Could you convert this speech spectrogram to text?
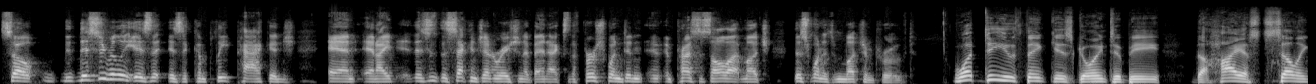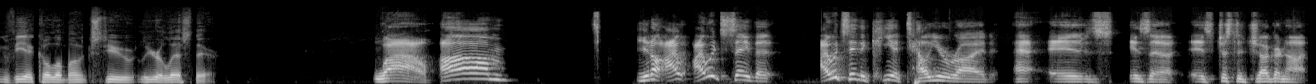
So th- this really is a, is a complete package. And and I this is the second generation of NX. The first one didn't impress us all that much. This one is much improved. What do you think is going to be the highest selling vehicle amongst you your list there? Wow. Um, you know, I I would say that I would say the Kia Telluride uh, is is a is just a juggernaut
